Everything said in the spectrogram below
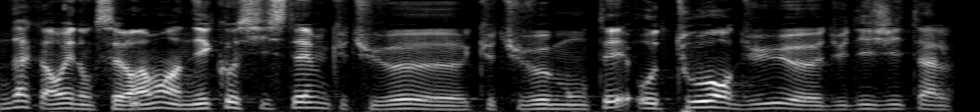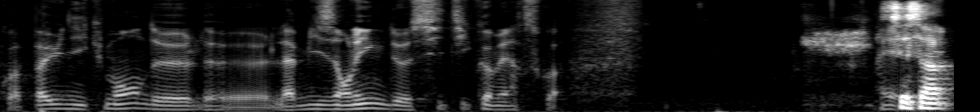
D'accord, oui, donc c'est vraiment un écosystème que tu veux, que tu veux monter autour du, euh, du digital, quoi, pas uniquement de, la mise en ligne de site e-commerce. C'est ça,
